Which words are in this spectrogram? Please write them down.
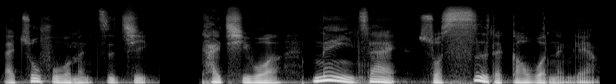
来祝福我们自己，开启我内在所赐的高我能量。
